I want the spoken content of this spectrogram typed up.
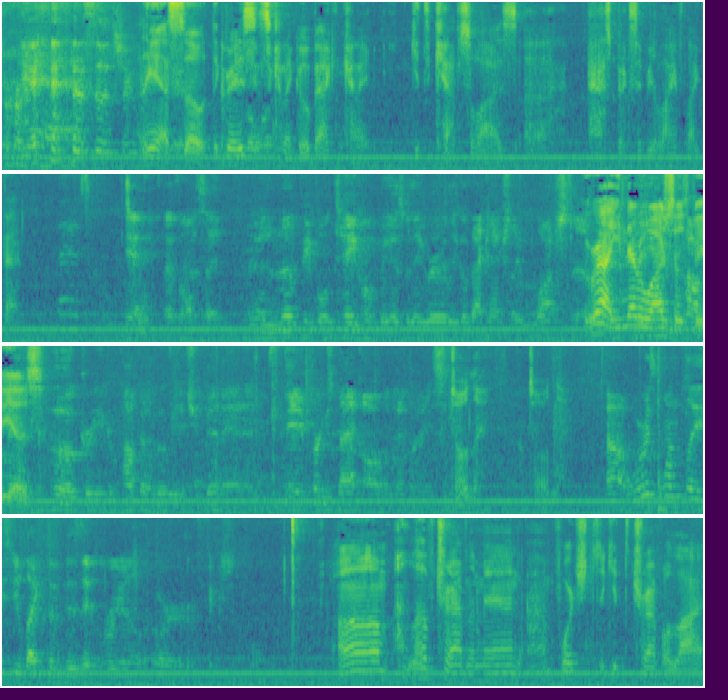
Yeah, that's so true. Yeah, so the greatest thing is to kind of go back and kind of get to capsulize uh, aspects of your life like that. That is cool. Yeah, that's I'll awesome. say, I know people take home videos, but they rarely go back and actually watch them. Right, you never But watch can those videos. Hook, or you can pop in a movie that you've been in, and it brings back all the memories. Totally, totally. Uh, where's one place you'd like to visit, real or fictional? Um, I love traveling, man. I'm fortunate to get to travel a lot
